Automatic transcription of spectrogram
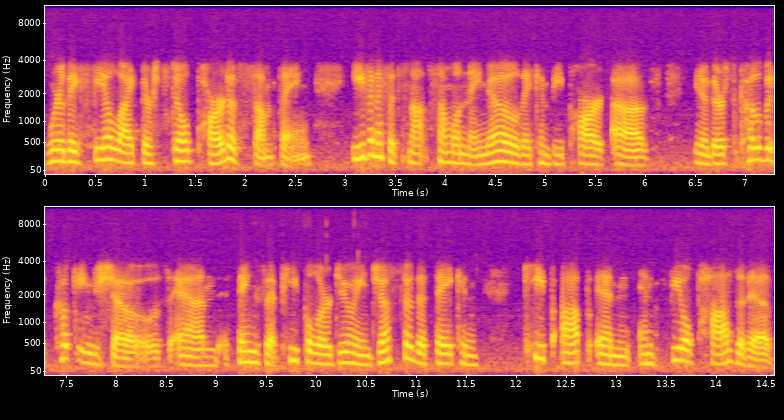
where they feel like they're still part of something. Even if it's not someone they know, they can be part of, you know, there's COVID cooking shows and things that people are doing just so that they can keep up and, and feel positive.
